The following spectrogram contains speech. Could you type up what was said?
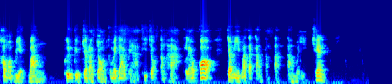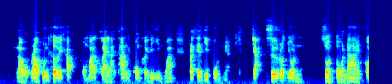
เข้ามาเบียดบังพื้นผิวจราจรก็ไม่ได้ไปหาที่จอดต่างหาก แล้วก็จะมีมาตรการต่างๆ ตามมาอีก เช่น เราเราคุ้นเคยครับ ผมว่าหลาย ๆ ท่านคงเคยได้ยินว่าประเทศญี่ปุ่นเนี่ยจะซื้อรถยนต์ส่วนตัวได้ก็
